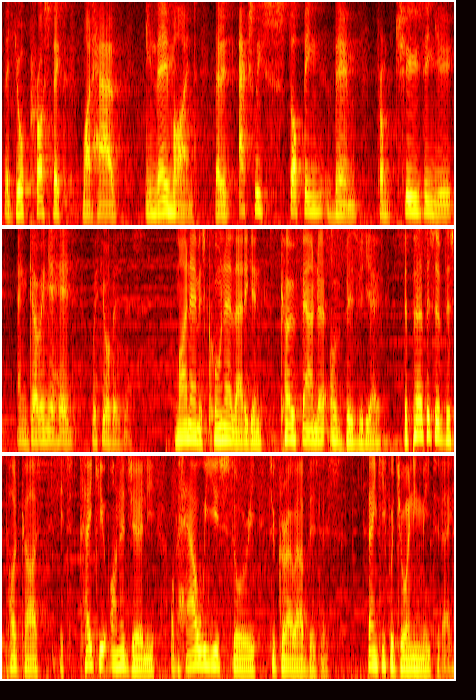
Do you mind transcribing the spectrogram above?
that your prospects might have in their mind that is actually stopping them from choosing you and going ahead with your business. My name is Cornell Ladigan, co founder of BizVideo. The purpose of this podcast is to take you on a journey of how we use story to grow our business. Thank you for joining me today.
